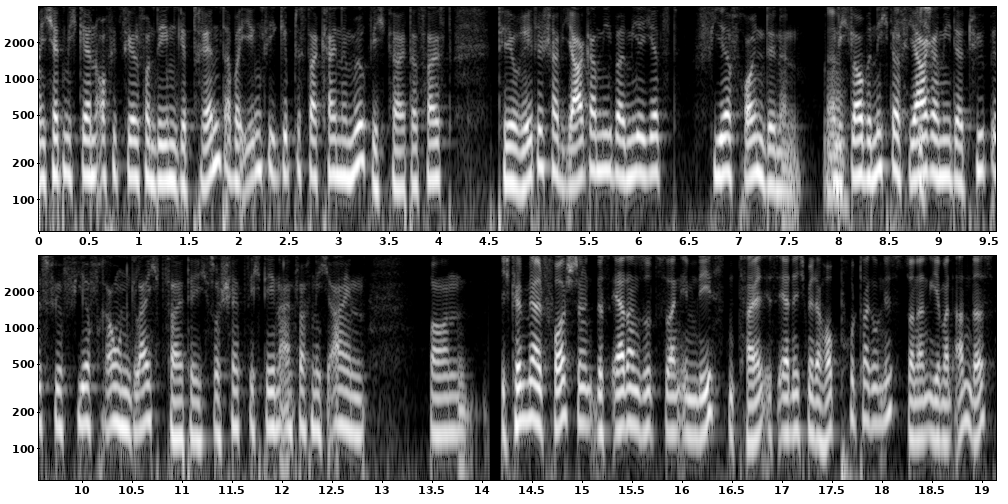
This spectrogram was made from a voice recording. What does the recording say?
ich hätte mich gerne offiziell von denen getrennt, aber irgendwie gibt es da keine Möglichkeit. Das heißt, theoretisch hat Yagami bei mir jetzt vier Freundinnen. Ja. Und ich glaube nicht, dass Yagami der Typ ist für vier Frauen gleichzeitig. So schätze ich den einfach nicht ein. Und Ich könnte mir halt vorstellen, dass er dann sozusagen im nächsten Teil ist er nicht mehr der Hauptprotagonist, sondern jemand anders.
